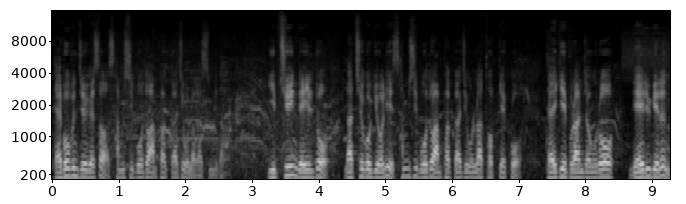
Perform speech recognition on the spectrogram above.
대부분 지역에서 35도 안팎까지 올라갔습니다. 입추인 내일도 낮 최고 기온이 35도 안팎까지 올라 덥겠고 대기 불안정으로 내륙에는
